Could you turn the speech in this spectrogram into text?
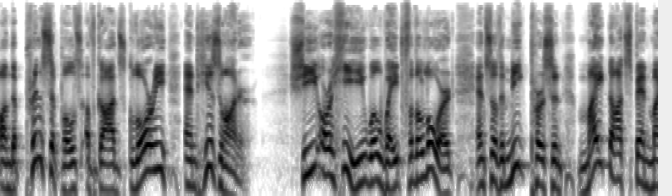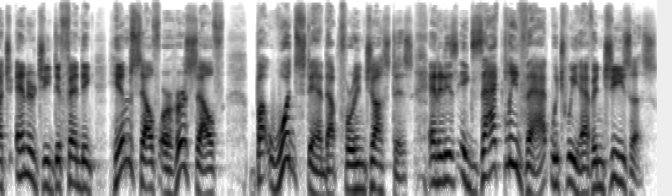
on the principles of God's glory and his honor. She or he will wait for the Lord, and so the meek person might not spend much energy defending himself or herself, but would stand up for injustice. And it is exactly that which we have in Jesus.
